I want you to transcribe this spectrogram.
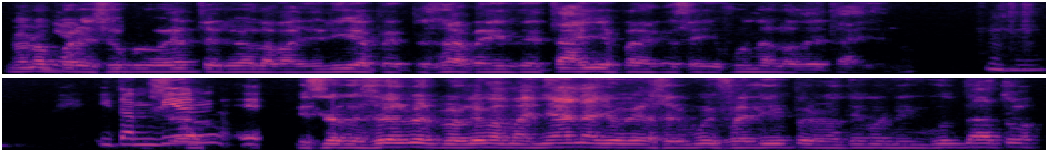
No nos pareció prudente a la mayoría empezar a pedir detalles para que se difundan los detalles. Y también... Eh, si se resuelve el problema mañana, yo voy a ser muy feliz, pero no tengo ningún dato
